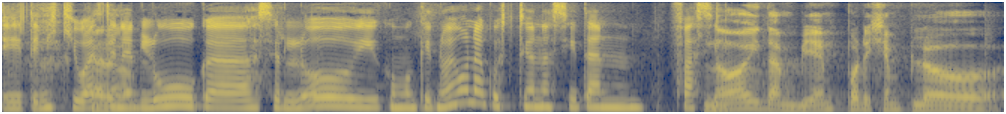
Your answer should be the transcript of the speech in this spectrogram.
Eh, tenéis que igual tener lucas, hacer lobby, como que no es una cuestión así tan fácil. No, y también, por ejemplo,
